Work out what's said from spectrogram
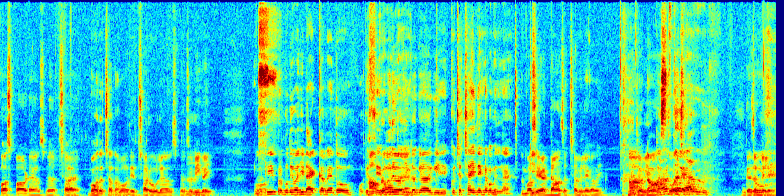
फ़र्स्ट पार्ट है उसमें अच्छा है। बहुत अच्छा था। बहुत ही अच्छा रोल है उसमें सभी का ही। क्योंकि प्रभुदेवा जी डायरेक्ट कर रहे हैं तो हाँ, प्रभुदेवा जी का क्या है कि- कुछ अच्छा ही देखने को मिलना है। बस यार डांस अच्छा मिलेगा भाई। हाँ, जो भी डांस डांस तो तो अच्छा यार गजब तो- मिलेगा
